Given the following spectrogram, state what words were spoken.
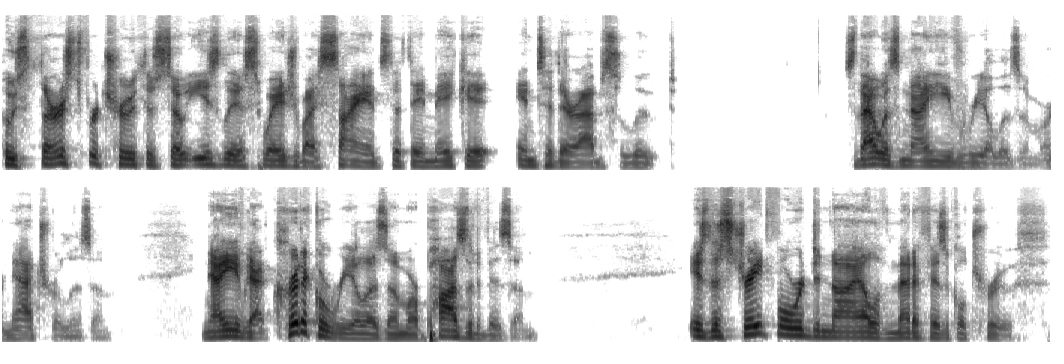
whose thirst for truth is so easily assuaged by science that they make it into their absolute. So that was naive realism or naturalism. Now you've got critical realism or positivism, is the straightforward denial of metaphysical truth.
